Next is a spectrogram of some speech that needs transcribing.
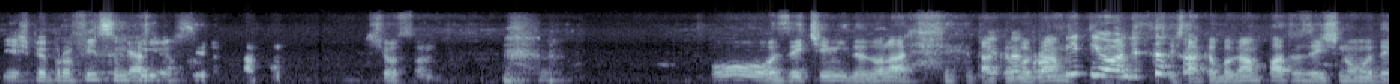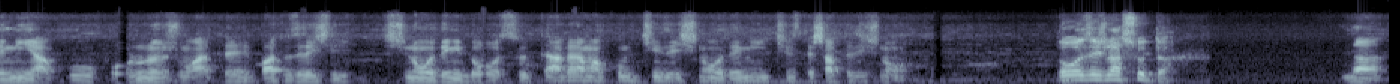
Ești pe profit, sunt Ia curios. să- Acum. Și eu sunt. O, 10.000 de dolari. e Dacă pe băgam, profit, Ion. deci dacă băgam 49.000 acum o lună jumate, 49.200, aveam acum 59.579. 20%. Da.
